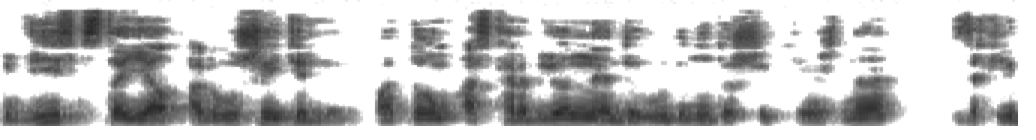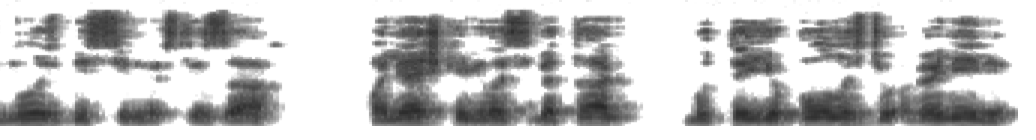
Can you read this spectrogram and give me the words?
Виск стоял оглушительный, потом оскорбленная до глубины души княжна захлебнулась в бессильных слезах. Полячка вела себя так, будто ее полностью оголили,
